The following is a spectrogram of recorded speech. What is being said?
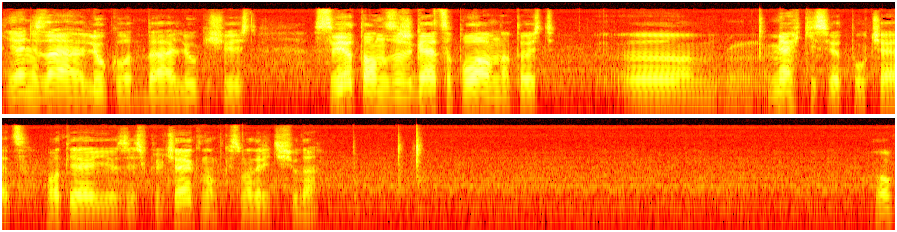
я не знаю, люк вот, да, люк еще есть. Свет, он зажигается плавно, то есть э, мягкий свет получается. Вот я ее здесь включаю кнопку, смотрите сюда. Оп.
